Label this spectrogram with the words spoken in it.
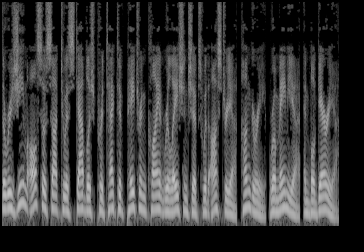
The regime also sought to establish protective patron-client relationships with Austria, Hungary, Romania, and Bulgaria.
